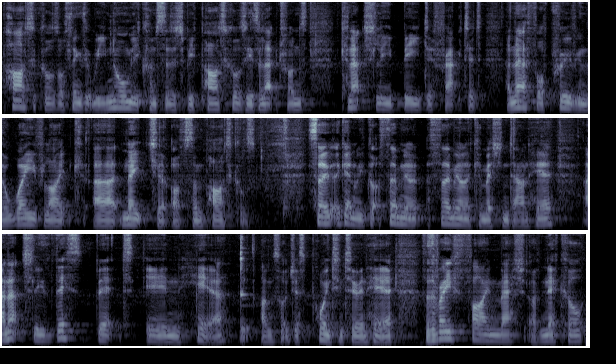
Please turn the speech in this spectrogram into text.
particles or things that we normally consider to be particles, these electrons, can actually be diffracted and therefore proving the wave-like uh, nature of some particles. So again we've got thermionic emission down here and actually this bit in here, I'm sort of just pointing to in here, there's a very fine mesh of nickel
